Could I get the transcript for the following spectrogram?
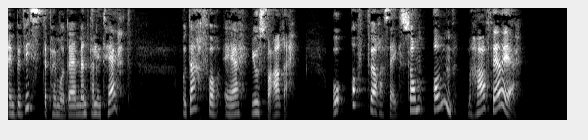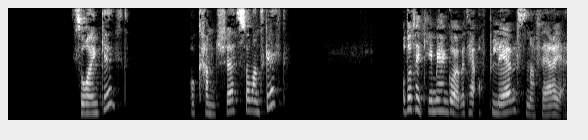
En bevisst på en måte mentalitet. Og derfor er jo svaret å oppføre seg som om vi har ferie. Så enkelt, og kanskje så vanskelig. Og da tenker jeg vi kan gå over til opplevelsen av ferie.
